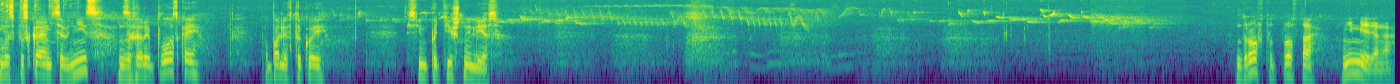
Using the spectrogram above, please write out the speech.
Мы спускаемся вниз с горы плоской. Попали в такой симпатичный лес. Дров тут просто немерено.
